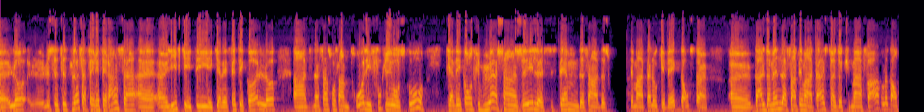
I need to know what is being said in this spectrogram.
euh, là, le, ce titre-là, ça fait référence à, un livre qui a été, qui avait fait école là en 1963, Les fous créés au secours, qui avait contribué à changer le système de, de santé mentale au Québec. Donc, c'est un, dans le domaine de la santé mentale, c'est un document fort. Là, donc,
